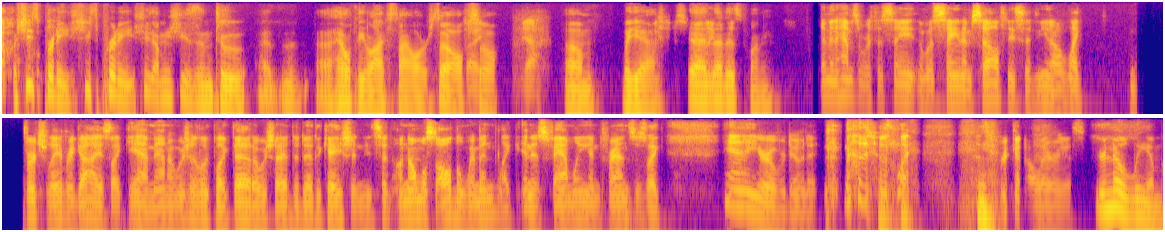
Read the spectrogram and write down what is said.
she's pretty. She's pretty. She's I mean she's into a, a healthy lifestyle herself. Right. So yeah, um, but yeah, yeah, really that is funny. And then Hemsworth is saying was saying himself. He said, you know, like virtually every guy is like, yeah, man, I wish I looked like that. I wish I had the dedication. He said, and almost all the women, like in his family and friends, is like, yeah, you're overdoing it. It's just like it's freaking hilarious. You're no Liam.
